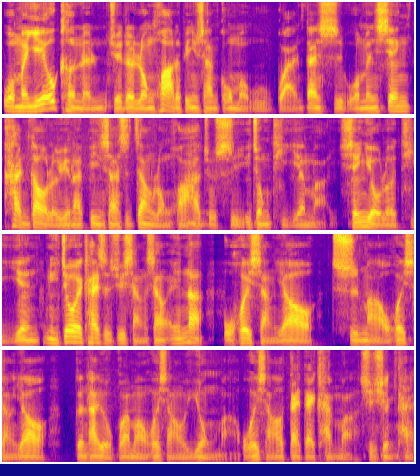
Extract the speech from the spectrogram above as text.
我们也有可能觉得融化的冰山跟我们无关，但是我们先看到了原来冰山是这样融化，它就是一种体验嘛。先有了体验，你就会开始去想象，哎，那我会想要吃吗？我会想要。跟他有关吗？我会想要用吗？我会想要戴戴看吗？选选看，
